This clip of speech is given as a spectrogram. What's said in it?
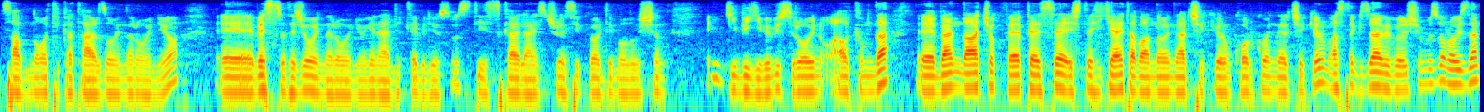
Subnautica tarzı oyunlar oynuyor e, ve strateji oyunları oynuyor genellikle biliyorsunuz. Cities Skylines, Jurassic World Evolution gibi gibi bir sürü oyun halkımda. E, ben daha çok FPS, işte hikaye tabanlı oyunlar çekiyorum, korku oyunları çekiyorum. Aslında güzel bir bölüşümümüz var. O yüzden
